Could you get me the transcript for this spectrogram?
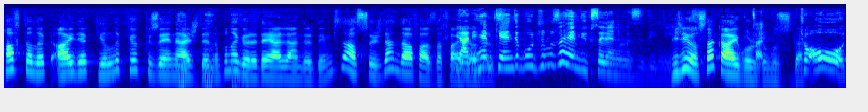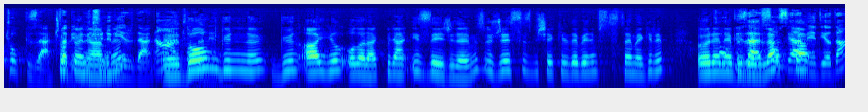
haftalık, aylık, yıllık gökyüzü enerjilerini buna göre değerlendirdiğimizde astrolojiden daha fazla faydalanırız. Yani hem kendi burcumuzu hem yükselenimizi dinleyeceğiz. Biliyorsak ay burcumuzda. Çok, oo, çok güzel. Çok Tabii, önemli. Üçünü birden. Aa, Ee, çok doğum önemli. gününü gün, ay, yıl olarak bilen izleyicilerimiz ücretsiz bir şekilde benim sisteme girip Çok öğrenebilirler. güzel sosyal Da- medyadan.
